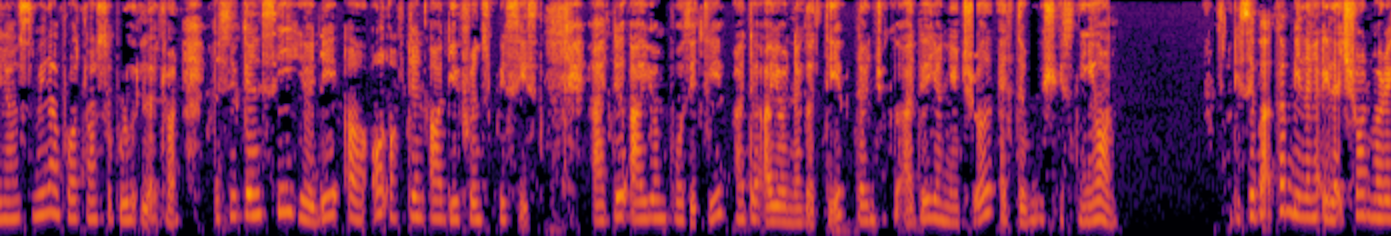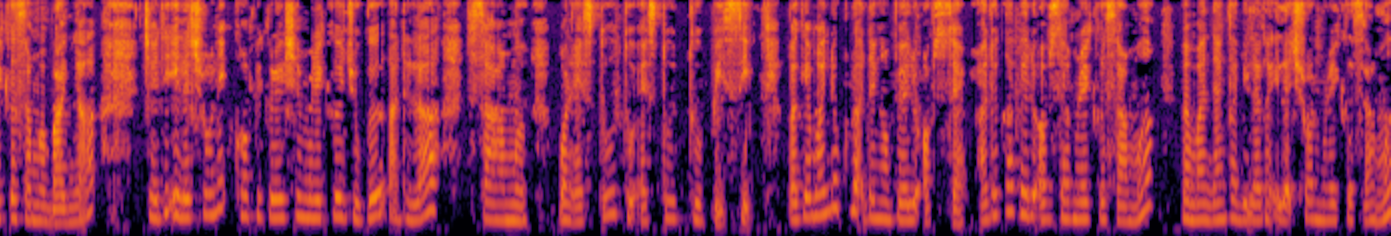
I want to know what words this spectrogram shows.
ion 9 proton, 10 elektron. As you can see here, they are all of them are different species. Ada ion positif, ada ion negatif dan juga ada yang neutral atom which is neon. Disebabkan bilangan elektron mereka sama banyak, jadi electronic configuration mereka juga adalah sama 1s2, 2s2, 2p6. Bagaimana pula dengan value of self? Adakah value of self mereka sama memandangkan bilangan elektron mereka sama?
